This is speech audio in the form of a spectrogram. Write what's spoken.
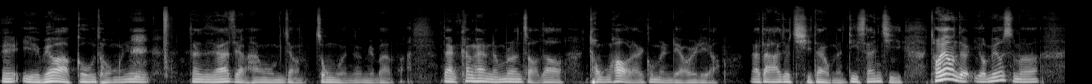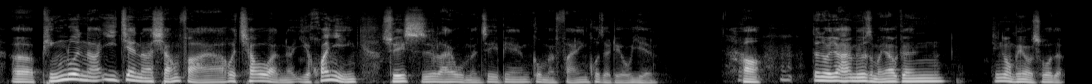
也也没办法沟通，因为但是人家讲韩文，我们讲中文，这没办法。但看看能不能找到同号来跟我们聊一聊，那大家就期待我们第三集。同样的，有没有什么呃评论啊、意见啊、想法呀，或敲碗呢？也欢迎随时来我们这边跟我们反映或者留言。好，邓作家还没有什么要跟听众朋友说的？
